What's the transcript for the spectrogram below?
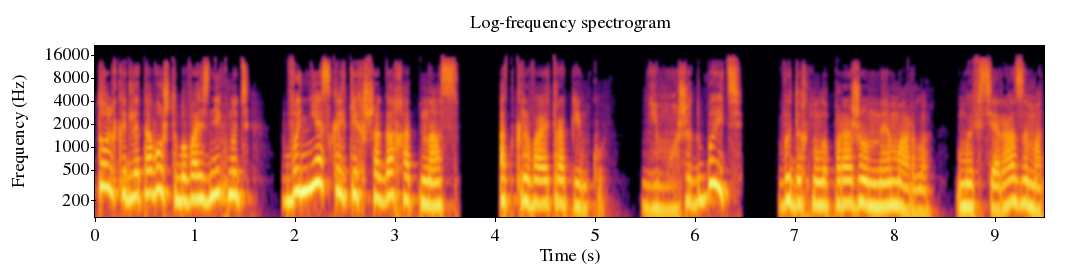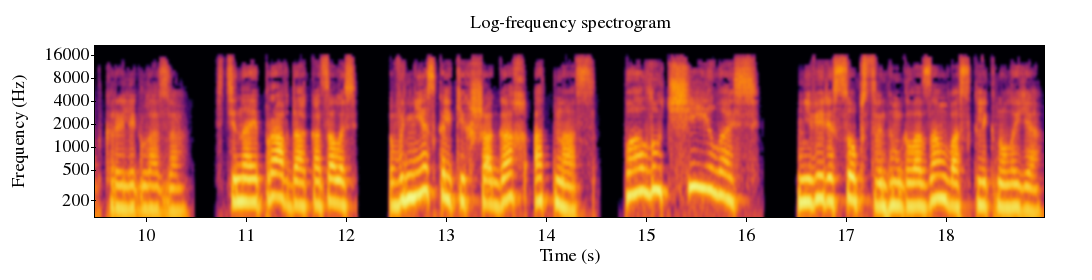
только для того, чтобы возникнуть в нескольких шагах от нас, открывая тропинку. «Не может быть!» — выдохнула пораженная Марла. Мы все разом открыли глаза. Стена и правда оказалась в нескольких шагах от нас. «Получилось!» Не веря собственным глазам, воскликнула я.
